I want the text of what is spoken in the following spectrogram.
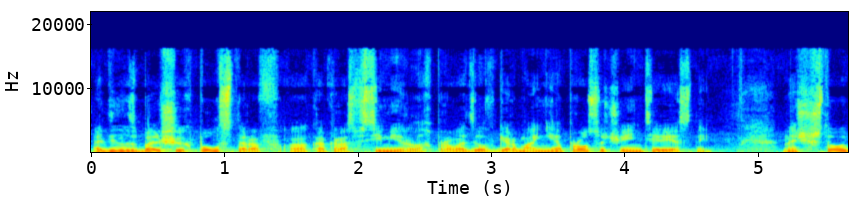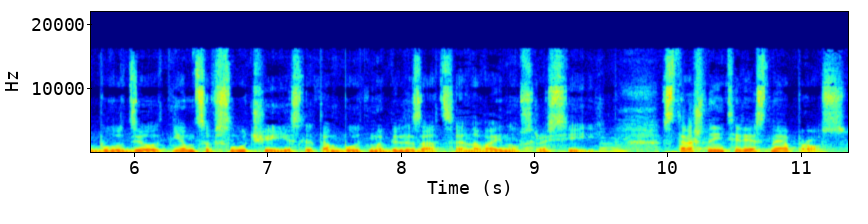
один из больших полстеров, а, как раз всемирных, проводил в Германии опрос очень интересный. Значит, что будут делать немцы в случае, если там будет мобилизация на войну с Россией? Страшно интересный опрос.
